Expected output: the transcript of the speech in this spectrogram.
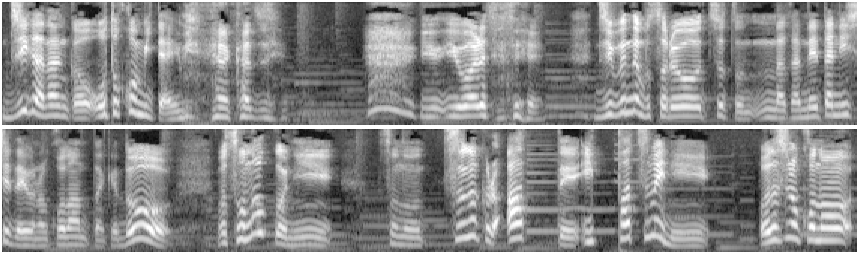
字がなんか男みたいみたいな感じで 言われてて自分でもそれをちょっとなんかネタにしてたような子なんだけど、まあ、その子にその通学路会って一発目に私のこの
